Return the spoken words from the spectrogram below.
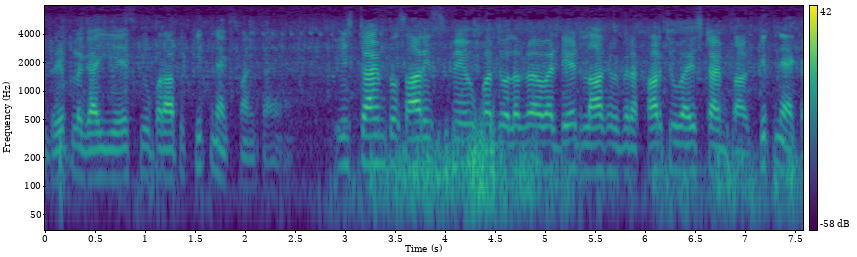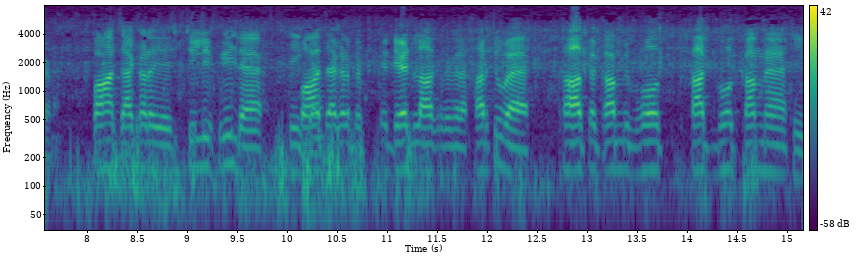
ड्रिप लगाई है इसके ऊपर आपके कितने एक्सपेंस आए हैं? इस टाइम तो सारे इसके ऊपर जो लगा हुआ है डेढ़ लाख रुपये खर्च हुआ है इस टाइम तक। कितने एकड़? है पाँच एकड़ ये चिल्ली फ़ील्ड है। पाँच एकड़ पे डेढ़ लाख रुपये मेरा खर्च हुआ है। खाद का काम भी बहुत खाद बहुत कम है।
